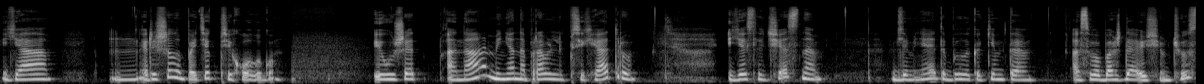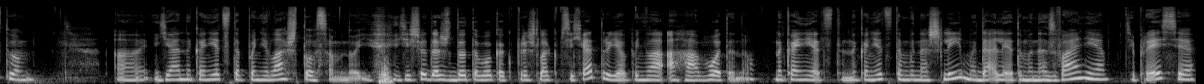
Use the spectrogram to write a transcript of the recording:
я решила пойти к психологу. И уже она меня направила к психиатру. И если честно, для меня это было каким-то освобождающим чувством, я наконец-то поняла, что со мной. Еще даже до того, как пришла к психиатру, я поняла, ага, вот оно, наконец-то, наконец-то мы нашли, мы дали этому название, депрессия.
